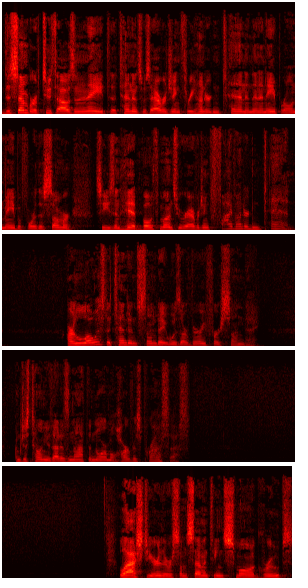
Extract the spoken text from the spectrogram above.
December of 2008, the attendance was averaging 310, and then in April and May before the summer season hit, both months we were averaging 510. Our lowest attendance Sunday was our very first Sunday. I'm just telling you, that is not the normal harvest process. Last year, there were some 17 small groups,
